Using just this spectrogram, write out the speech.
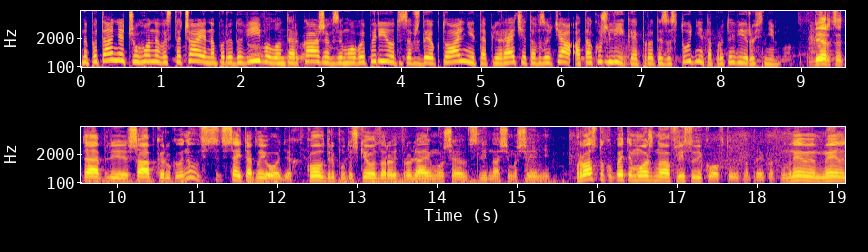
На питання, чого не вистачає на передовій, волонтер каже, в зимовий період завжди актуальні теплі речі та взуття, а також ліки протизастудні та противірусні. Берці теплі, шапки, рукави, ну вс- всей теплий одяг. Ковдри, подушки от зараз відправляємо ще вслід нашій машині. Просто купити можна флісові кофти, наприклад. Вони, ми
